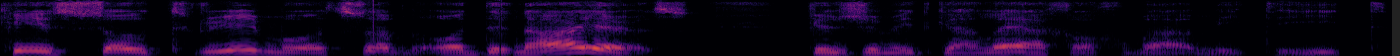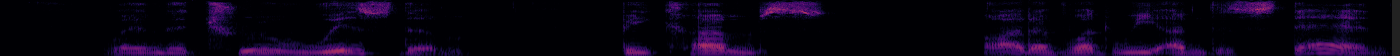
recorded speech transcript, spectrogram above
okay, so or some or deniers. When the true wisdom becomes part of what we understand,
